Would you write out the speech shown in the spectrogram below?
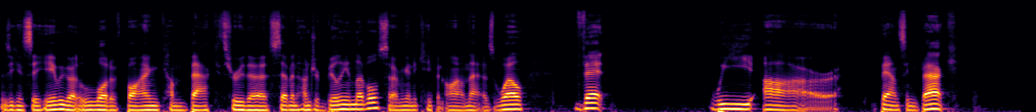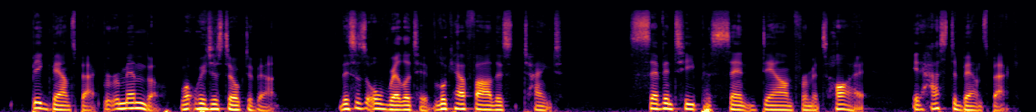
As you can see here, we've got a lot of buying come back through the 700 billion level, so I'm going to keep an eye on that as well. VET, we are bouncing back, big bounce back. But remember what we just talked about. This is all relative. Look how far this tanked 70% down from its high it has to bounce back.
